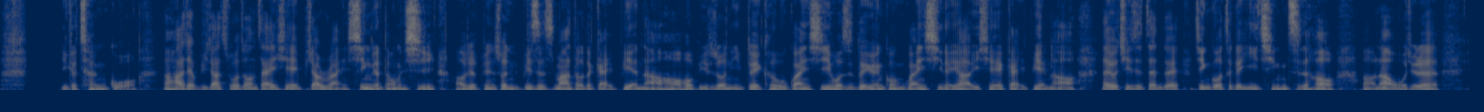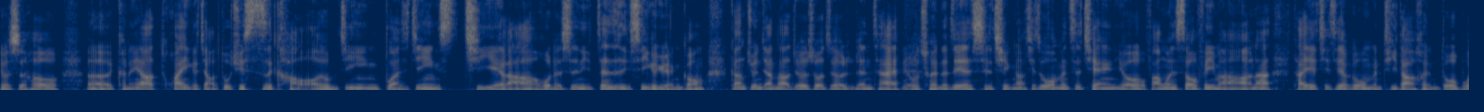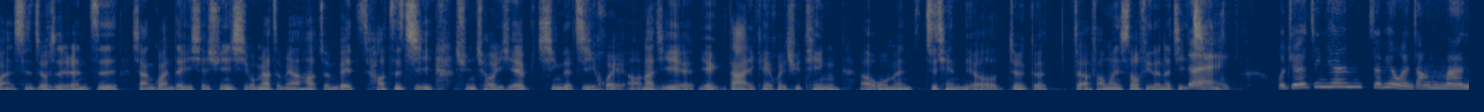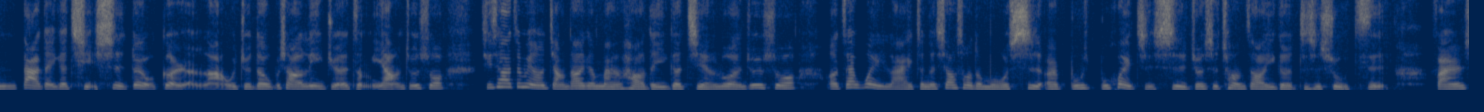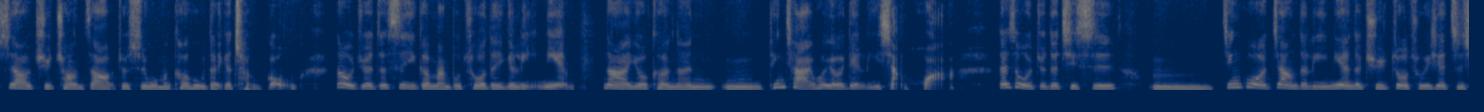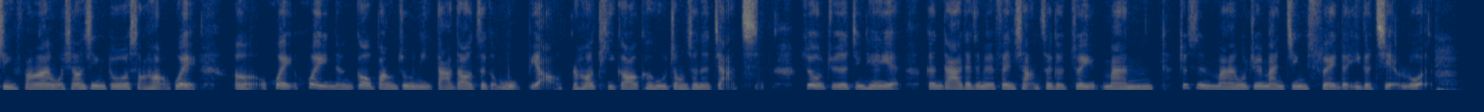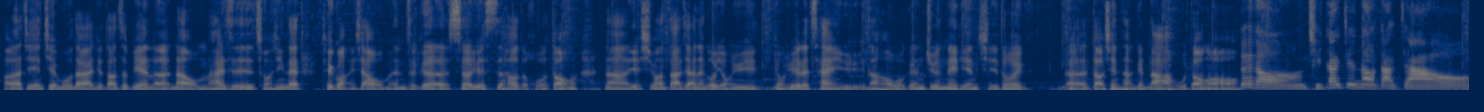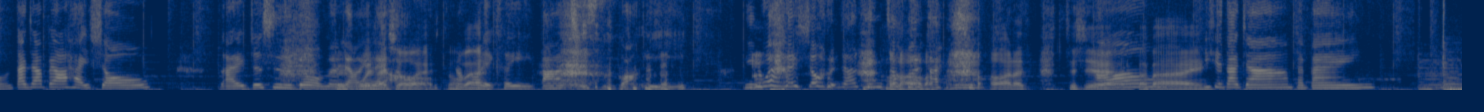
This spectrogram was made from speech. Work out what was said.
一个成果，然后他就比较着重在一些比较软性的东西哦，就比如说你 business model 的改变，然后或比如说你对客户关系或是对员工关系的要一些改变啊。那尤其是针对经过这个疫情之后哦，那我觉得有时候呃，可能要换一个角度去思考哦。我们经营不管是经营企业啦，或者是你甚至你是一个员工，刚刚俊讲到就是说只有人才留存的这件事情啊。其实我们之前有访问 Sophie 嘛啊，那他也其实有跟我们提到很多，不管是就是人资。相关的一些讯息，我们要怎么样好准备好自己，寻求一些新的机会啊、哦？那其实也也大家也可以回去听，呃，我们之前有这个呃访问 Sophie 的那几集。我觉得今天这篇文章蛮大的一个启示，对我个人啦，我觉得我不晓得丽觉得怎么样，就是说，其实他这边有讲到一个蛮好的一个结论，就是说，呃，在未来整个销售的模式，而不不会只是就是创造一个只是数字，反而是要去创造就是我们客户的一个成功。那我觉得这是一个蛮不错的一个理念。那有可能，嗯，听起来会有一点理想化。但是我觉得，其实，嗯，经过这样的理念的去做出一些执行方案，我相信多多少少会，呃，会会能够帮助你达到这个目标，然后提高客户终身的价值。所以我觉得今天也跟大家在这边分享这个最蛮，就是蛮，我觉得蛮精髓的一个结论。好，那今天节目大概就到这边了。那我们还是重新再推广一下我们这个十二月四号的活动。那也希望大家能够踊跃踊跃的参与。然后我跟 June 那天其实都会呃到现场跟大家互动哦。对哦，期待见到大家哦。大家不要害羞，来就是跟我们聊一聊。不会害羞哎，然后也可以发集思广益。你不会害羞，人家听众会害羞。好啊，那谢谢，拜拜。谢谢大家，拜拜。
